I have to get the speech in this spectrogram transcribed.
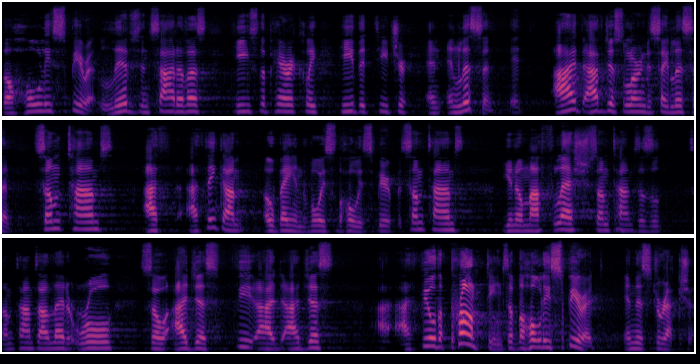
the Holy Spirit lives inside of us. He's the paraclete, He the teacher. And, and listen, it, I've, I've just learned to say, listen, sometimes I, th- I think I'm obeying the voice of the Holy Spirit, but sometimes, you know, my flesh, sometimes, is, sometimes I let it rule. So I just feel, I, I just, I feel the promptings of the Holy Spirit in this direction.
